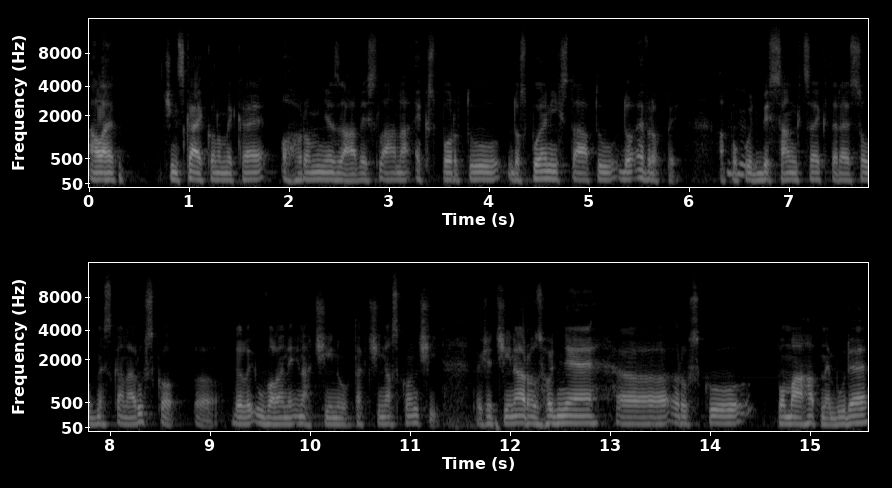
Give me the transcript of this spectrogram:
ale čínská ekonomika je ohromně závislá na exportu do Spojených států, do Evropy. A mhm. pokud by sankce, které jsou dneska na Rusko, eh, byly uvaleny i na Čínu, tak Čína skončí. Takže Čína rozhodně eh, Rusku pomáhat nebude.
